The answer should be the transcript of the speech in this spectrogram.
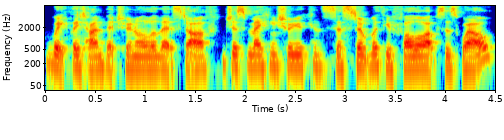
weekly time picture and all of that stuff, just making sure you're consistent with your follow ups as well.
